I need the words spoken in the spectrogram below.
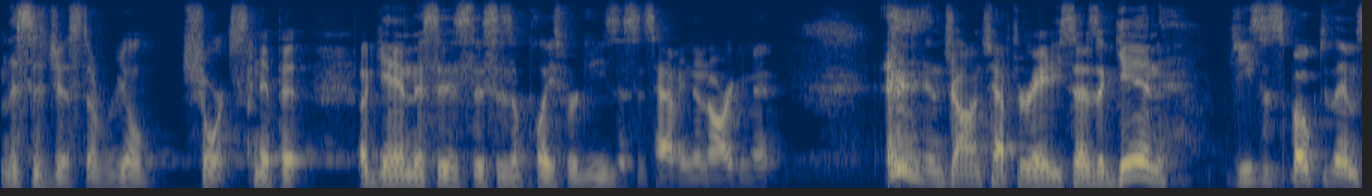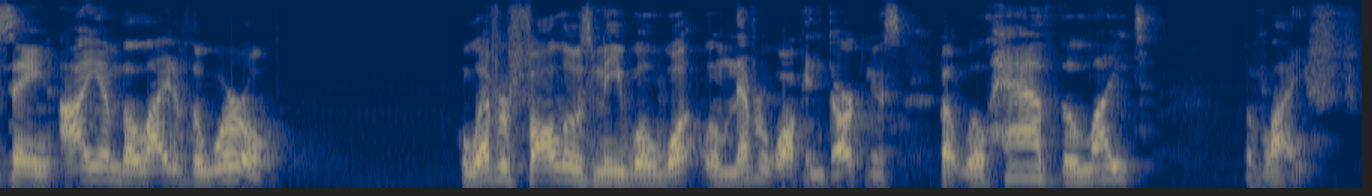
This is just a real short snippet. Again, this is this is a place where Jesus is having an argument. in John chapter 8, he says, Again, Jesus spoke to them, saying, I am the light of the world. Whoever follows me will, will never walk in darkness, but will have the light of life.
